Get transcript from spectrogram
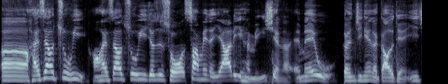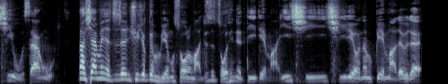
呃，还是要注意，好，还是要注意，就是说上面的压力很明显了，MA 五跟今天的高点一七五三五，那下面的支撑区就更不用说了嘛，就是昨天的低点嘛，一七一七六那边嘛，对不对？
